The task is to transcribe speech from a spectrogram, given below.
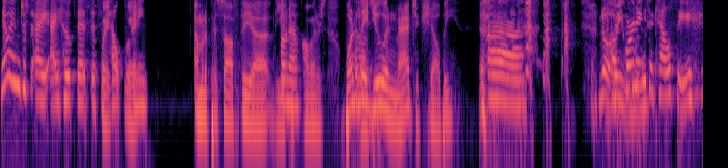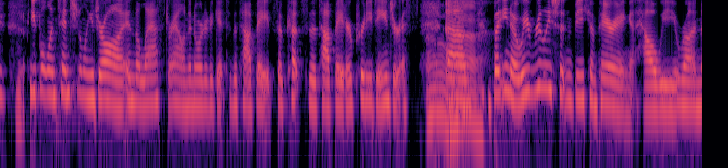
now I'm just I, I hope that this has helped wait. any. I'm gonna piss off the uh, the YouTube oh, no. commenters. What do they do in Magic, Shelby? Uh, no, I according mean, to Kelsey, yeah. people intentionally draw in the last round in order to get to the top eight. So cuts to the top eight are pretty dangerous. Oh, um, wow. But you know, we really shouldn't be comparing how we run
